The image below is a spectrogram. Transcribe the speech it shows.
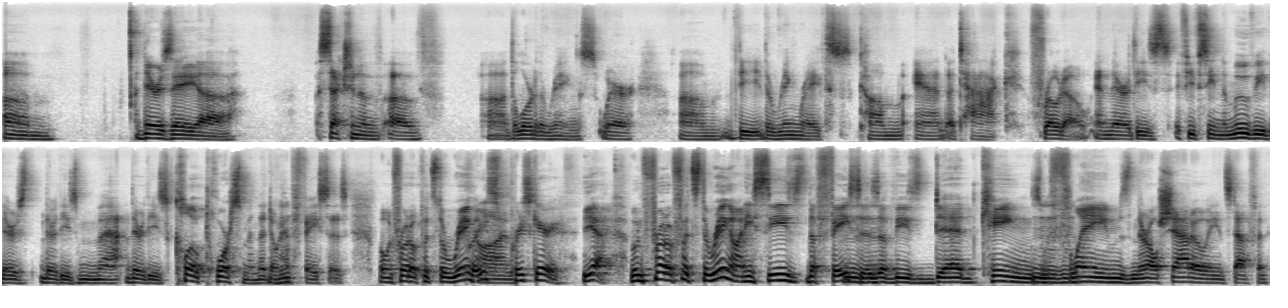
Um, there's a, uh, a section of, of uh, the Lord of the Rings where um, the the ring wraiths come and attack Frodo, and there are these. If you've seen the movie, there's there are these ma- there are these cloaked horsemen that don't have mm-hmm. faces. But when Frodo puts the ring Pretty, on, pretty scary. yeah, when Frodo puts the ring on, he sees the faces mm-hmm. of these dead kings with mm-hmm. flames, and they're all shadowy and stuff. And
